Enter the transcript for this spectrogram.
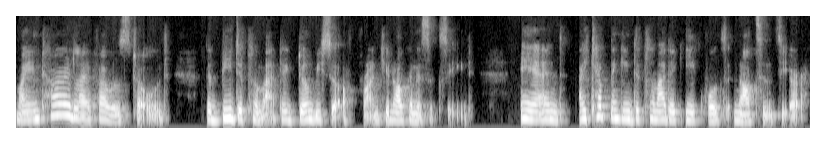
My entire life, I was told that be diplomatic, don't be so upfront, you're not going to succeed. And I kept thinking diplomatic equals not sincere.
